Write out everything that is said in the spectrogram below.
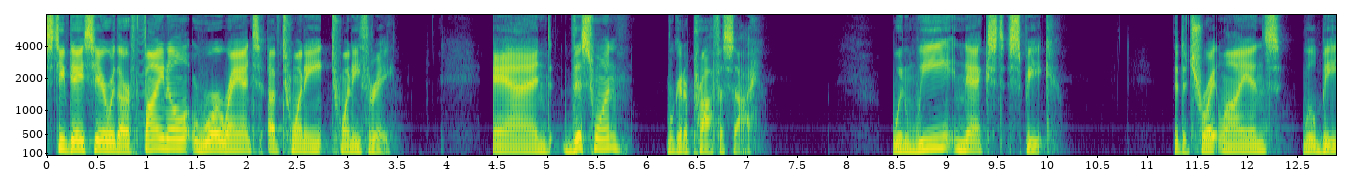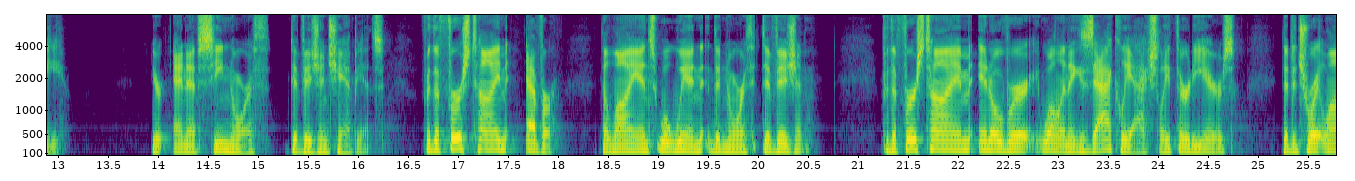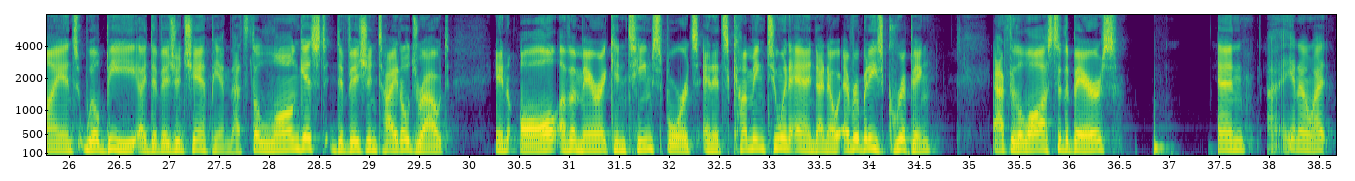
Steve Deace here with our final Roar Rant of 2023. And this one, we're going to prophesy. When we next speak, the Detroit Lions will be your NFC North Division champions. For the first time ever, the Lions will win the North Division. For the first time in over, well, in exactly actually 30 years, the Detroit Lions will be a division champion. That's the longest division title drought in all of American team sports, and it's coming to an end. I know everybody's gripping after the loss to the Bears, and I, you know, I,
